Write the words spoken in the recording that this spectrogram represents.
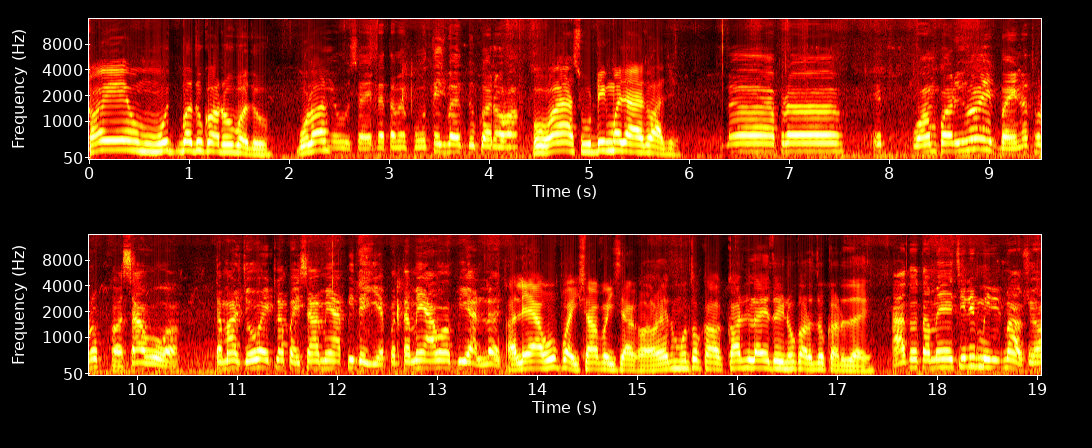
કઈ હું જ બધું કરું બધું. બોલો. એવું છે એટલે તમે પોતે જ બધું કરો હો. ઓવે શૂટિંગમાં જ આવ્યો તો આજે. એટલે આપણે એક ફોર્મ પડ્યું હોય એક ભાઈને થોડો ફસાવો હો. તમારે જોવો એટલા પૈસા અમે આપી દઈએ પણ તમે આવો બી હાલ જ. અલે આવું પૈસા પૈસા કરે. હું તો કરી લઈ તો એનું કરતો કરી દે. હા તો તમે ચેટલી મિનિટમાં આવશો?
